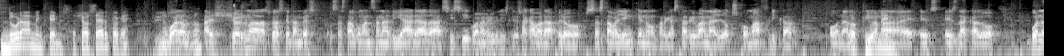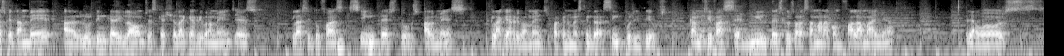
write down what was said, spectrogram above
dura menys temps. Això és cert o què? No bueno, cert, no? això és una de les coses que també es- s'està començant a dir ara, de sí, sí, quan arribi l'estiu s'acabarà, però s'està veient que no, perquè està arribant a llocs com Àfrica, on el clima és, és de calor. Bueno, és que també l'últim que ha dit l'OMS és que això de que arriba menys és... Clar, si tu fas 5 testos al mes, clar que arriba menys, perquè només tindràs 5 positius. En canvi, si fas 100.000 testos a la setmana, com fa Alemanya, llavors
